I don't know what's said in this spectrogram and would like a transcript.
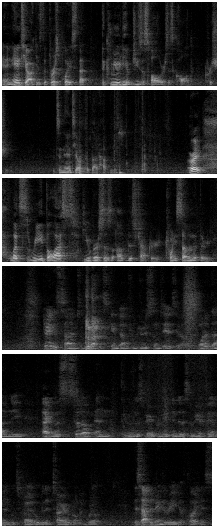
And in Antioch is the first place that the community of Jesus followers is called Christian. It's in Antioch that that happens. All right, let's read the last few verses of this chapter, 27 to 30. During this time, some prophets came down from Jerusalem to Antioch. One of them, named Agabus, stood up and through the Spirit predicted that a severe famine would spread over the entire Roman world. This happened during the reign of Claudius.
